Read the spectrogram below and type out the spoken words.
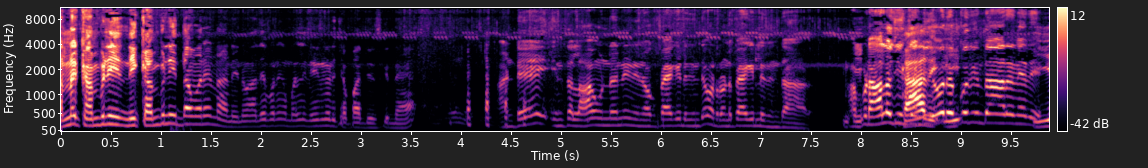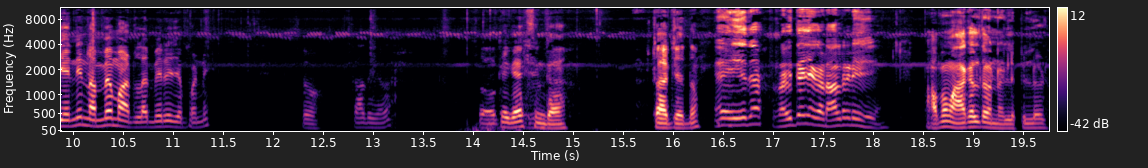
అన్న కంపెనీ నీ కంపెనీ ఇద్దామనే నా నేను అదే పనిగా మళ్ళీ నేను కూడా చపాతీ తీసుకున్నా. అంటే ఇంత లావు ఉండని నేను ఒక ప్యాకెట్ తింటే వాడు రెండు ప్యాకెట్లు తింటాడు అప్పుడు ఆలోచించాలి ఎవరు ఎక్కువ తింటారు అనేది? ఇవన్నీ నమ్మే మాటలా మీరే చెప్పండి. సో కాదు కదా? సో ఓకే గైస్ ఇంకా స్టార్ట్ చేద్దాం. ఏ ఏదా రవితేజ గారు ఆల్రెడీ పాపం ఆకలితో ఉన్నాడు పిల్లోడు.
